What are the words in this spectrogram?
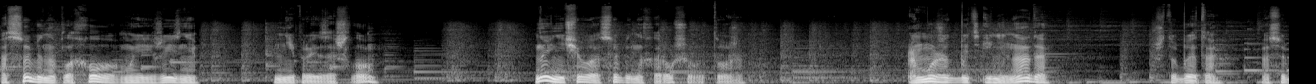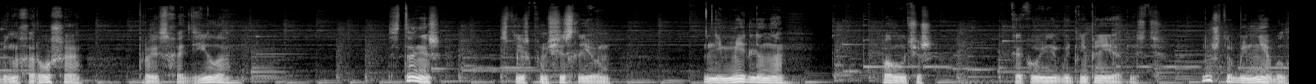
особенно плохого в моей жизни – не произошло. Ну и ничего особенно хорошего тоже. А может быть и не надо, чтобы это особенно хорошее происходило. Станешь слишком счастливым, немедленно получишь какую-нибудь неприятность. Ну, чтобы не был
